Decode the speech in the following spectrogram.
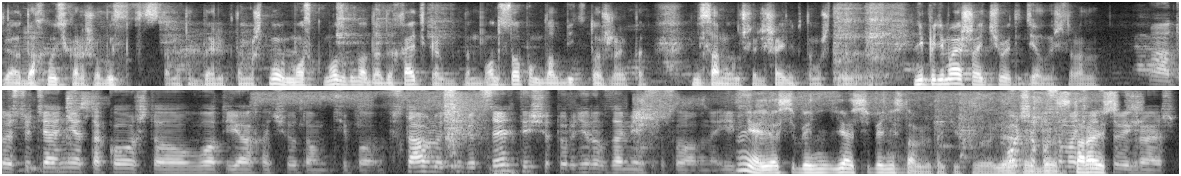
отдохнуть хорошо, выспаться там и так далее. Потому что, ну, мозг, мозгу надо отдыхать, как бы там, он стопом долбить тоже это не самое лучшее решение, потому что не понимаешь, от чего это делаешь сразу. А, то есть у тебя нет такого, что вот я хочу там, типа, вставлю себе цель тысячу турниров за месяц, условно. И не, я себе, я себе не ставлю таких. Я Больше по стараюсь, играешь.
